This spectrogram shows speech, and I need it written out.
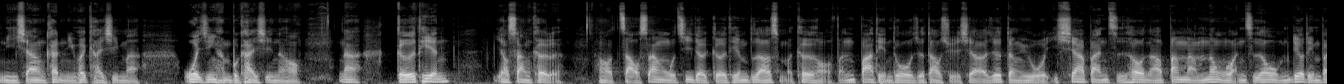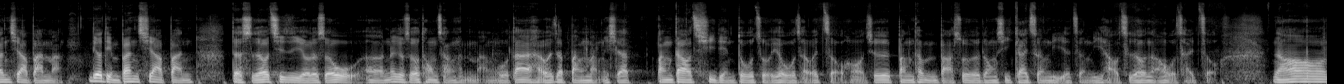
你想想看，你会开心吗？我已经很不开心了哦。那隔天要上课了，哦，早上我记得隔天不知道什么课哦，反正八点多我就到学校了，就等于我一下班之后，然后帮忙弄完之后，我们六点半下班嘛。六点半下班的时候，其实有的时候我，呃，那个时候通常很忙，我大概还会再帮忙一下，帮到七点多左右我才会走哈，就是帮他们把所有东西该整理的整理好之后，然后我才走。然后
